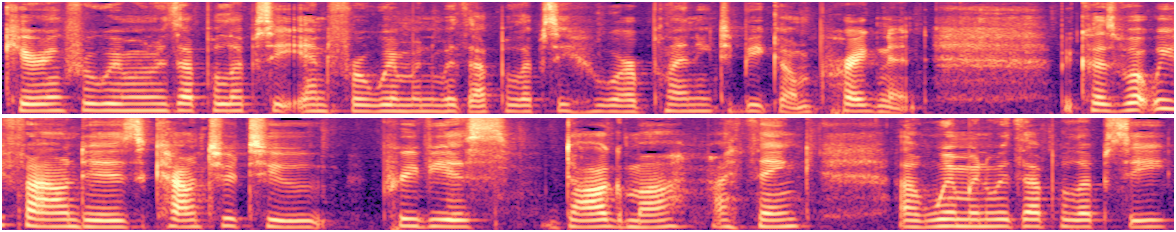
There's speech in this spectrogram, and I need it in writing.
caring for women with epilepsy and for women with epilepsy who are planning to become pregnant. Because what we found is counter to previous dogma, I think, uh, women with epilepsy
